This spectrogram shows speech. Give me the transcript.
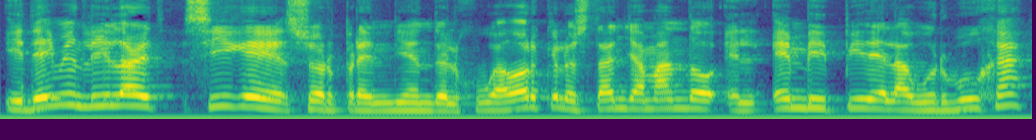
Y Damian Lillard sigue sorprendiendo. El jugador que lo están llamando el MVP de la burbuja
